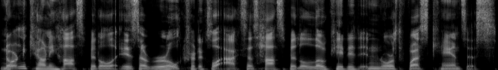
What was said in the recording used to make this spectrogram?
Norton County Hospital is a rural critical access hospital located in northwest Kansas.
